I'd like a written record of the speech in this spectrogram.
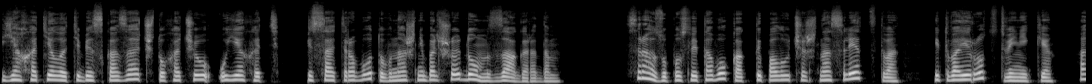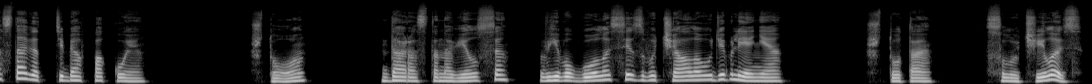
Я хотела тебе сказать, что хочу уехать писать работу в наш небольшой дом за городом. Сразу после того, как ты получишь наследство — и твои родственники оставят тебя в покое». «Что?» Дар остановился, в его голосе звучало удивление. «Что-то случилось?»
